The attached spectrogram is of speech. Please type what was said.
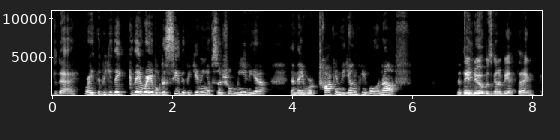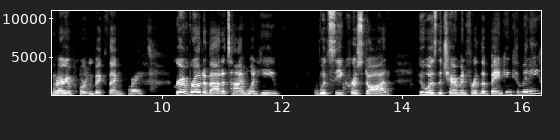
the day. Right, the they they were able to see the beginning of social media, and they were talking to young people enough that They knew it was going to be a thing, a very important big thing. Right, Grim wrote about a time when he would see Chris Dodd, who was the chairman for the banking committee,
